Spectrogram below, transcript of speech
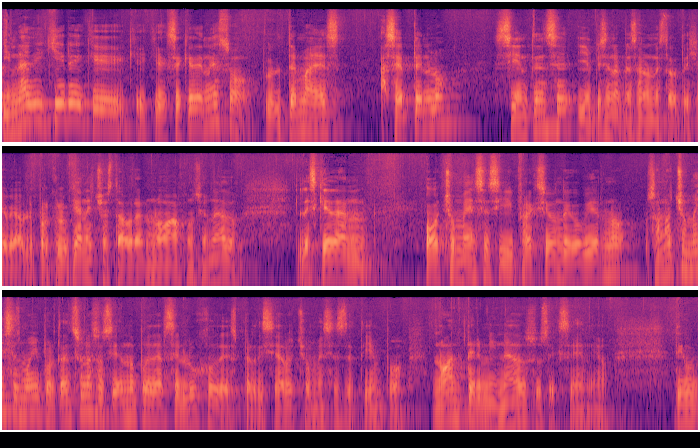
Y nadie quiere que, que se quede en eso. El tema es, acéptenlo, siéntense y empiecen a pensar en una estrategia viable, porque lo que han hecho hasta ahora no ha funcionado. Les quedan ocho meses y fracción de gobierno, son ocho meses muy importantes. Una sociedad no puede darse el lujo de desperdiciar ocho meses de tiempo. No han terminado su sexenio. Digo,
